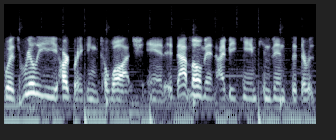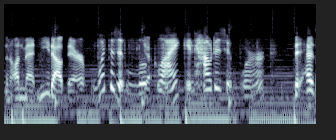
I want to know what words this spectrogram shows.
was really heartbreaking to watch. And at that moment, I became convinced that there was an unmet need out there. What does it look yeah. like and how does it work? It has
